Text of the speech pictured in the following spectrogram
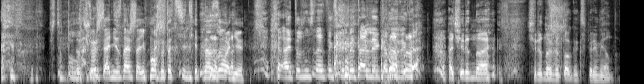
Чтобы Ну, Потому получить. что они знают, что они могут отсидеть на зоне. А это уже начинается экспериментальная экономика. Очередная, очередной виток экспериментов.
